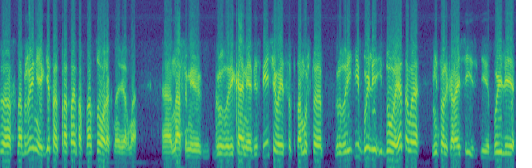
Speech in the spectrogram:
а, снабжение где-то процентов на 40, наверное, а, нашими грузовиками обеспечивается, потому что грузовики были и до этого не только российские, были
